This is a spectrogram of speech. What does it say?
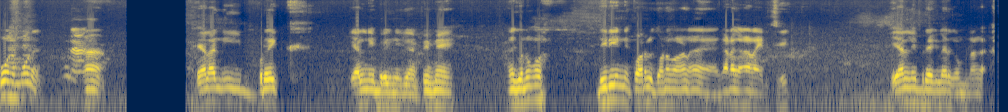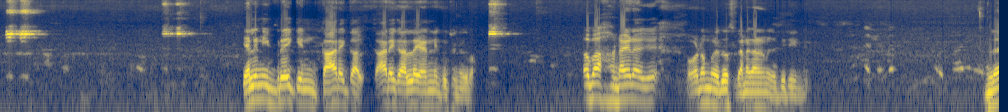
மூணு மூணு. ஆ. இளநீ பிரேக் இளநீ பிரேக் நீங்க எப்பயுமே எனக்கு ஒன்றும் திடீர்னு குரல் குணமான கனகனான ஆயிடுச்சு. இளநீ பிரேக்ல இருக்க முடியாங்க இளநீ பிரேக் இன் காரைக்கால். காரைக்காலில் இளநீ குச்சின்னு இருக்கிறோம். அப்பா டயர்டாகு உடம்பு ஏதோ கனகனன்னு திடீர்னு. இல்லை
